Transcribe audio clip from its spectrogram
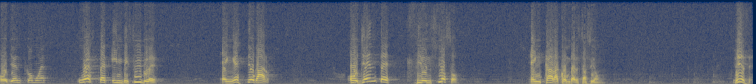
oyente, ¿cómo es? Huésped invisible en este hogar. Oyente silencioso en cada conversación. Fíjense,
